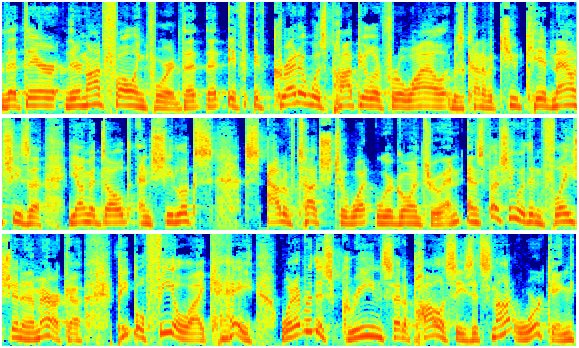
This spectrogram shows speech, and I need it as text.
that they're they're not falling for it. That that if if Greta was popular for a while. It was kind of a cute kid. Now she's a young adult and she looks out of touch to what we're going through. And, and especially with inflation in America, people feel like, hey, whatever this green set of policies, it's not working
